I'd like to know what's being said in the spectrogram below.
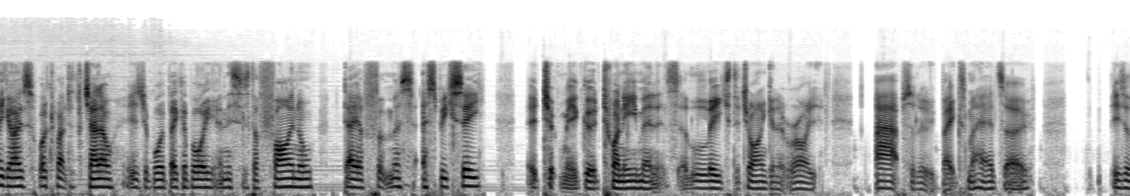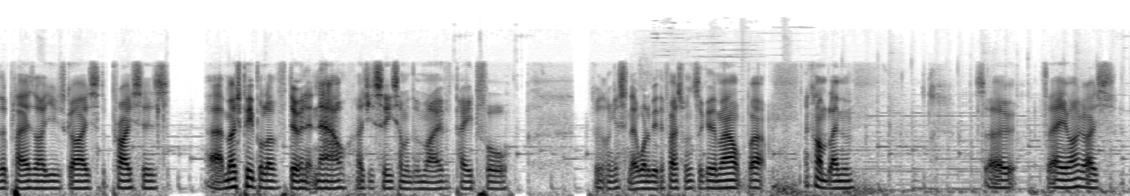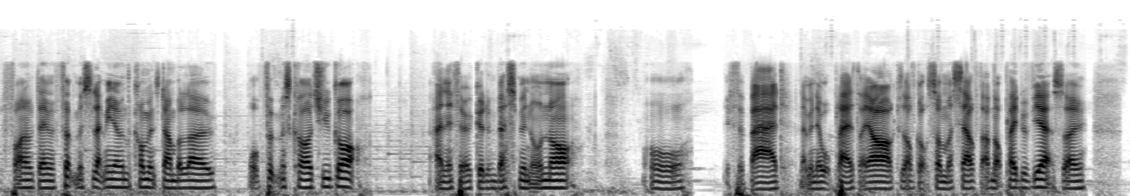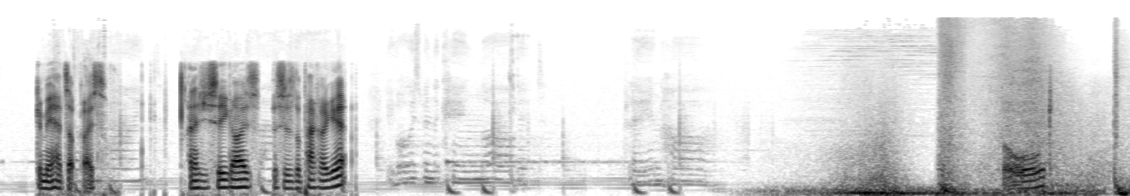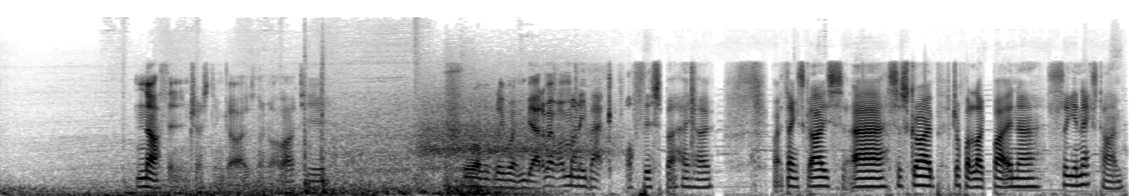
Hey guys, welcome back to the channel. It's your boy Baker Boy, and this is the final day of FUTMAS SBC. It took me a good 20 minutes at least to try and get it right. Absolutely bakes my head. So these are the players I use, guys. The prices. Uh, most people are doing it now, as you see. Some of them I have paid for. I'm guessing they want to be the first ones to get them out, but I can't blame them. So there you are, guys final day of FUTMAS. Let me know in the comments down below what FUTMAS cards you got and if they're a good investment or not or if they're bad. Let me know what players they are because I've got some myself that I've not played with yet so give me a heads up guys. And as you see guys, this is the pack I get. Nothing interesting, guys. Not gonna lie to you. Probably won't be able to make my money back off this, but hey ho. Right, thanks, guys. Uh, subscribe, drop a like button. Uh, see you next time.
